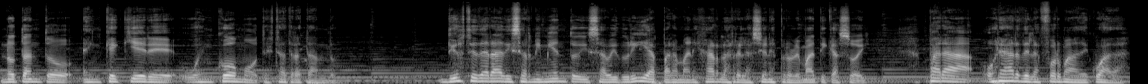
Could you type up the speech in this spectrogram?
no tanto en qué quiere o en cómo te está tratando. Dios te dará discernimiento y sabiduría para manejar las relaciones problemáticas hoy, para orar de la forma adecuada.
